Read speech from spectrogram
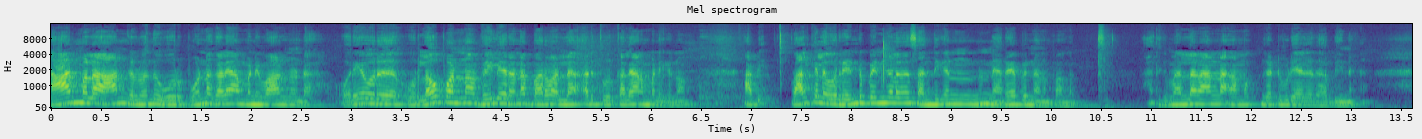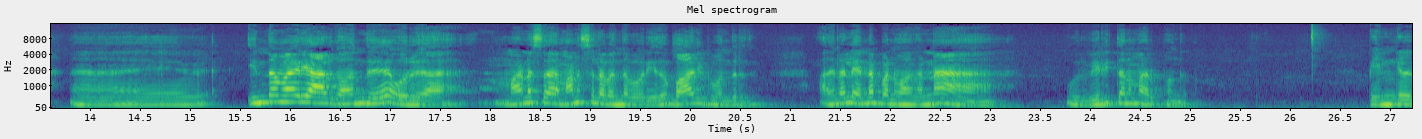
நார்மலாக ஆண்கள் வந்து ஒரு பொண்ணை கல்யாணம் பண்ணி வாழணும்டா. ஒரே ஒரு ஒரு லவ் பண்ணோம் ஃபெயிலியர் ஆனால் பரவாயில்ல அடுத்து ஒரு கல்யாணம் பண்ணிக்கணும். அப்படி வாழ்க்கையில் ஒரு ரெண்டு பெண்களை தான் சந்திக்கணும்னு நிறைய பேர் நினைப்பாங்க. அதுக்கு மேலே வேணாம் நமக்கு கட்டுப்படி ஆகாது அப்படின்னு. இந்த மாதிரி ஆளுங்க வந்து ஒரு மனசை மனசில் வந்த ஒரு ஏதோ பாதிப்பு வந்துடுது அதனால என்ன பண்ணுவாங்கன்னா ஒரு வெறித்தனமாக இருப்பாங்க. பெண்கள்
